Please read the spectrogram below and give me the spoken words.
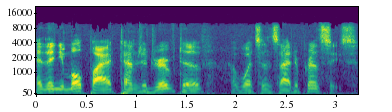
and then you multiply it times the derivative of what's inside the parentheses.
